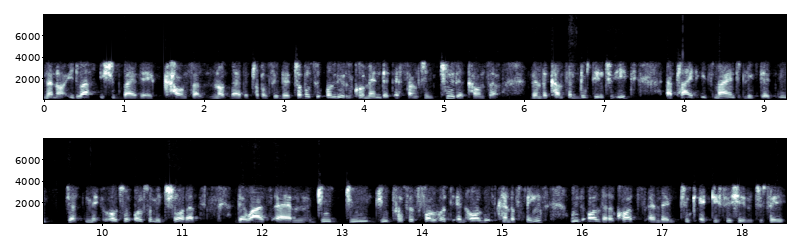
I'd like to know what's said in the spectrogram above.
No, no, it was issued by the council, not by the Triple C. The Triple C only recommended a sanction to the council. Then the council looked into it, applied its mind, looked at it, just also also made sure that there was um, due, due due process followed and all those kind of things with all the records, and then took a decision to say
